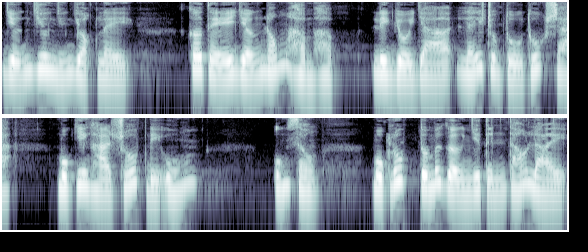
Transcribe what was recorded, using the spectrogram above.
vẫn dương những giọt lệ, Cơ thể vẫn nóng hầm hập, Liền dội dã lấy trong tủ thuốc ra, Một viên hạ sốt để uống. Uống xong, Một lúc tôi mới gần như tỉnh táo lại,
